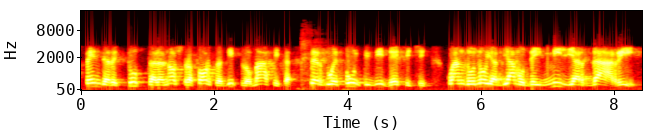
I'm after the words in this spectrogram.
spendere tutta la nostra forza diplomatica per due punti di deficit, quando noi abbiamo dei miliardari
